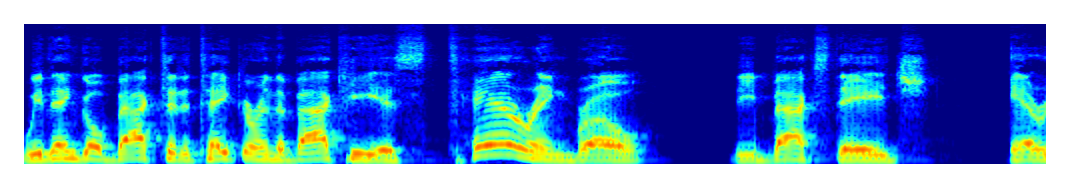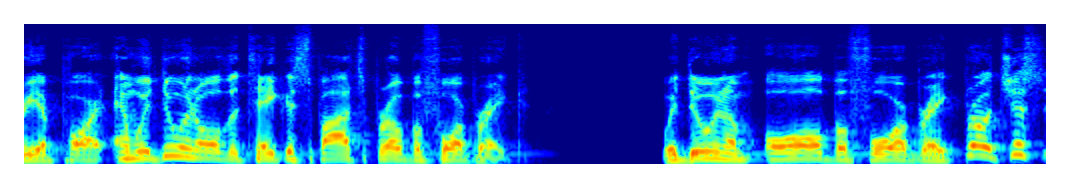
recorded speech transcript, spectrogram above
We then go back to the taker in the back. He is tearing, bro, the backstage area part. And we're doing all the taker spots, bro, before break. We're doing them all before break. Bro, just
